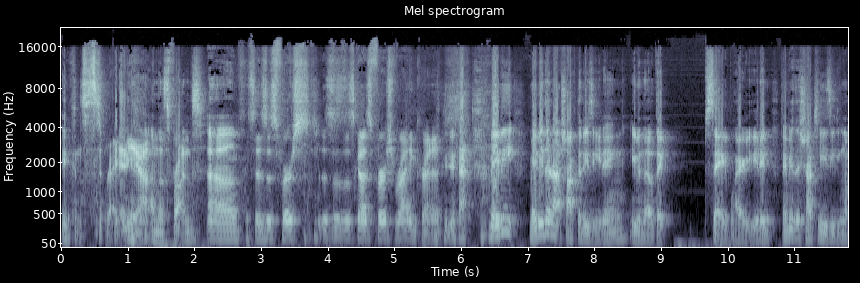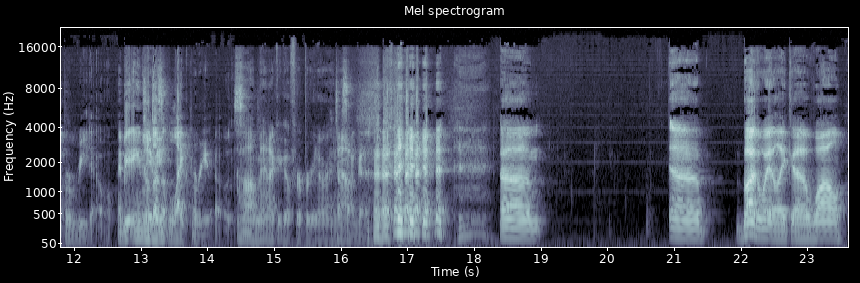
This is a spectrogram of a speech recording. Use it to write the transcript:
inconsistent writing Yeah. on this front Um, this is his first. This is this guy's first writing credit. yeah maybe maybe they're not shocked that he's eating even though they say why are you eating maybe they're is eating a burrito maybe angel Maybe. doesn't like burritos Oh man, I could go for a burrito right that now. sound good um. Uh, by the way, like uh, while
